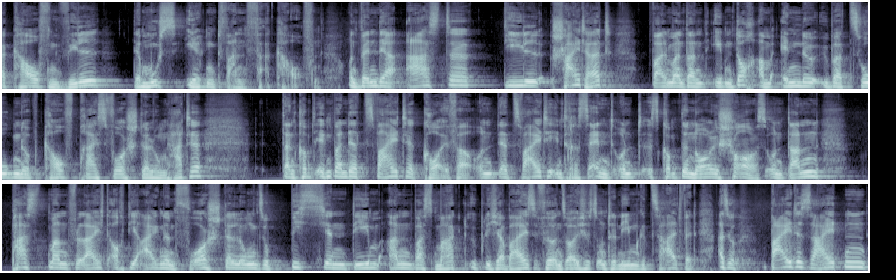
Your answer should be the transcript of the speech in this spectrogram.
verkaufen will, der muss irgendwann verkaufen. Und wenn der erste Deal scheitert, weil man dann eben doch am Ende überzogene Kaufpreisvorstellungen hatte, dann kommt irgendwann der zweite Käufer und der zweite Interessent und es kommt eine neue Chance und dann passt man vielleicht auch die eigenen Vorstellungen so bisschen dem an, was marktüblicherweise für ein solches Unternehmen gezahlt wird. Also beide Seiten,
